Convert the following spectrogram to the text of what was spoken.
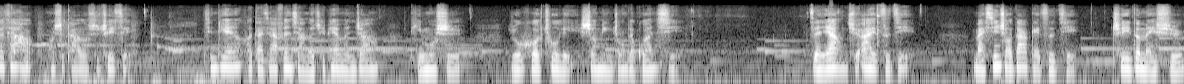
大家好，我是塔罗斯 Tracy。今天和大家分享的这篇文章题目是如何处理生命中的关系。怎样去爱自己？买新手袋给自己，吃一顿美食，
